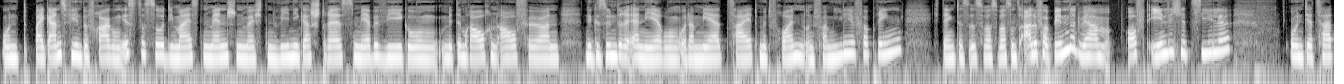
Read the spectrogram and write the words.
Und bei ganz vielen Befragungen ist es so, die meisten Menschen möchten weniger Stress, mehr Bewegung, mit dem Rauchen aufhören, eine gesündere Ernährung oder mehr Zeit mit Freunden und Familie verbringen. Ich denke, das ist was, was uns alle verbindet. Wir haben oft ähnliche Ziele. Und jetzt hat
